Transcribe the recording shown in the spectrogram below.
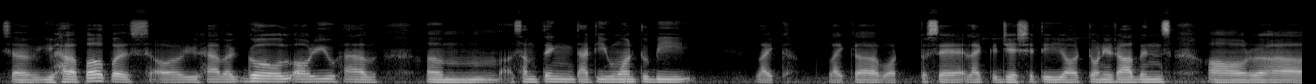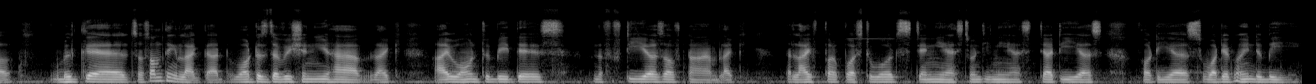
So you have a purpose or you have a goal or you have um, something that you want to be like like uh, what to say like Jay Shetty or Tony Robbins or uh, Bill Gates or something like that. What is the vision you have? Like I want to be this in the 50 years of time. Like life purpose towards 10 years 20 years 30 years 40 years what you're going to be.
